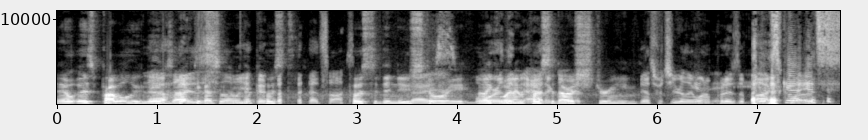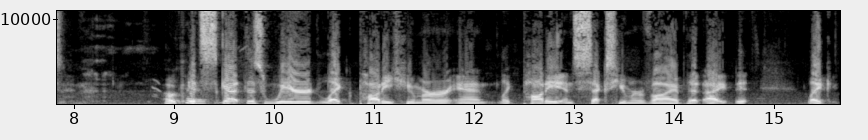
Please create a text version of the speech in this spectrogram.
It was probably me. that 'cause I think I was was the only one that you. post, That's awesome. posted the news Nice. story, More like when I posted our stream. That's what you really want to put as a It's box got, it's Okay, it's got this weird like potty humor and like potty and sex humor vibe that I it like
